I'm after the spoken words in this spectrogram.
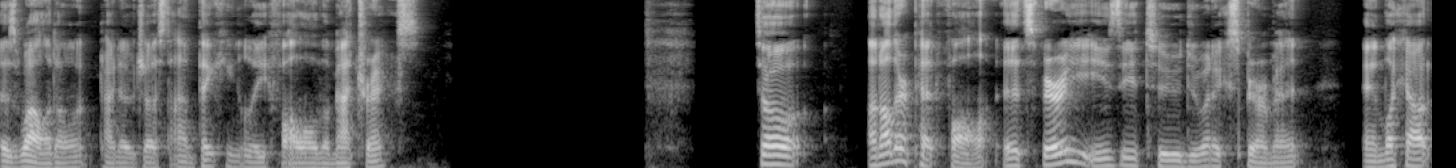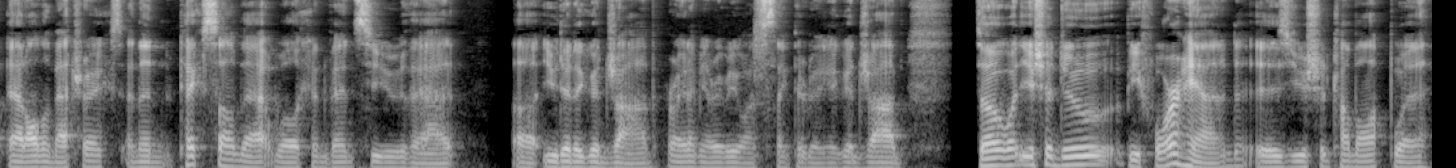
as well. Don't kind of just unthinkingly follow the metrics. So Another pitfall, it's very easy to do an experiment and look out at all the metrics and then pick some that will convince you that uh, you did a good job, right? I mean, everybody wants to think they're doing a good job. So what you should do beforehand is you should come up with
